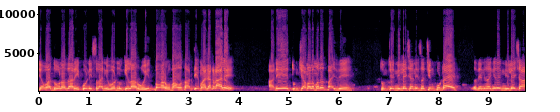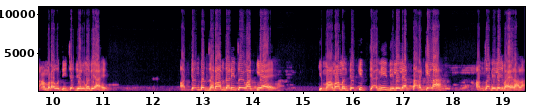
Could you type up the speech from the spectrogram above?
जेव्हा दोन हजार एकोणीसला निवडणुकीला रोहित पवार उभा होता ते माझ्याकडे आले. आणि तुमची आम्हाला मदत पाहिजे. तुमचे निलेश आणि सचिन कुठं आहेत? त्यांनी सांगितलं निलेश हा अमरावतीच्या जेलमध्ये आहे. अत्यंत जबाबदारीचं वाक्य आहे की मामा म्हणतात की त्यांनी दिलेल्या तारखेला आमचा निलेश बाहेर आला.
